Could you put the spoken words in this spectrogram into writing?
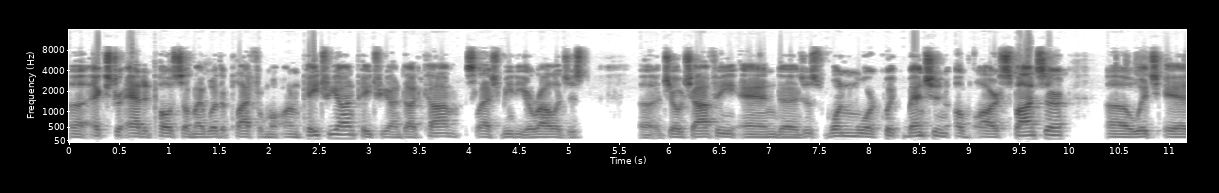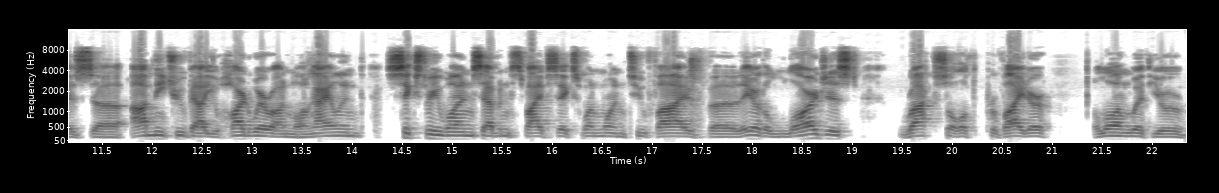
uh, extra added posts on my weather platform on Patreon, patreon.com/slash meteorologist uh, Joe Cioffi. And uh, just one more quick mention of our sponsor, uh, which is uh, Omni True Value Hardware on Long Island, 631 756 1125. Uh, they are the largest rock salt provider. Along with your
